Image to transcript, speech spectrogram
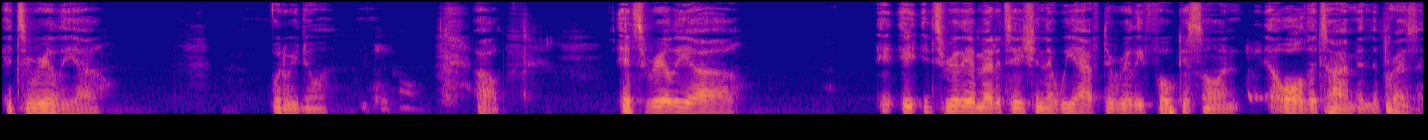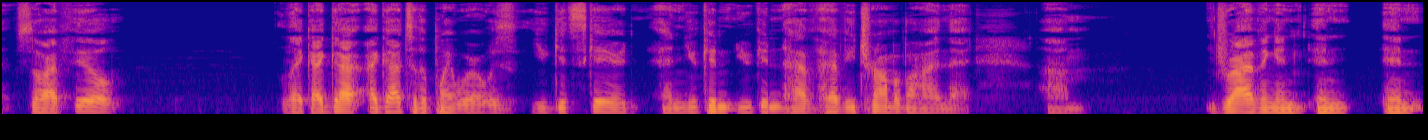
It's really uh what are we doing? Oh. It's really uh it, it- it's really a meditation that we have to really focus on all the time in the present. So I feel like I got I got to the point where it was you get scared and you can you can have heavy trauma behind that. Um, driving in in in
